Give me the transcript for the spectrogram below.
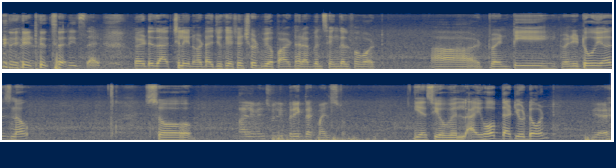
it is very sad. No, it is actually not. Education should be a partner. I've been single for what? Uh, 20, 22 years now. So, I'll eventually break that milestone. yes, you will. I hope that you don't. Yeah.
